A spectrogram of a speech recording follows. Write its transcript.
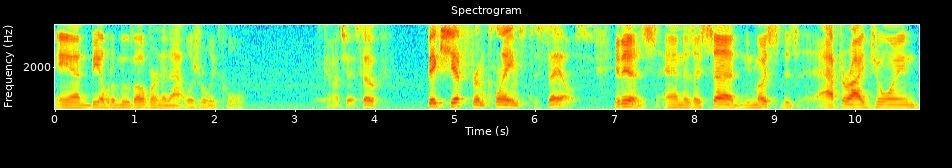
and be able to move over into that was really cool. Gotcha. So big shift from claims to sales. It is, and as I said, most is after I joined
